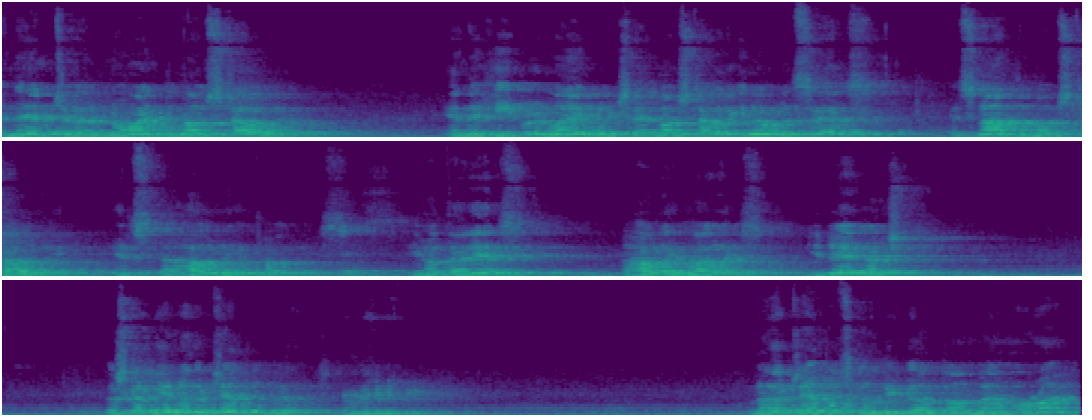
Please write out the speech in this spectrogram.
And then to anoint the most holy. In the Hebrew language, that most holy, you know what it says? It's not the most holy, it's the holy of holies. Yes. You know what that is? The holy of holies? You do, don't you? There's going to be another temple built. Another temple's going to be built on Mount Moriah.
